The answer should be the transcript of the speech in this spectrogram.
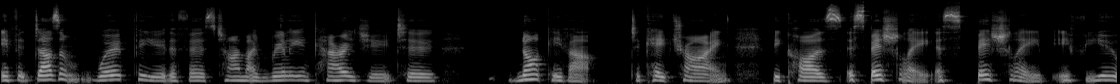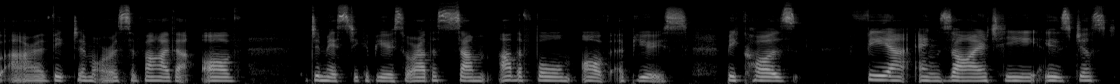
if it doesn't work for you the first time, I really encourage you to not give up, to keep trying, because especially, especially if you are a victim or a survivor of domestic abuse or other some other form of abuse, because fear, anxiety is just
